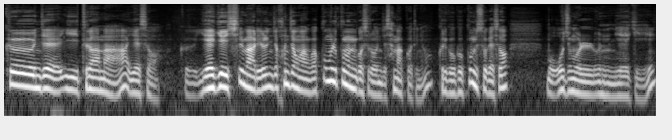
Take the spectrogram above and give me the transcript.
그 이제 이 드라마에서 그 얘기의 실마리를 이제 헌정왕후가 꿈을 꾸는 것으로 이제 삼았거든요. 그리고 그 꿈 속에서 뭐 오줌을 누는 얘기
